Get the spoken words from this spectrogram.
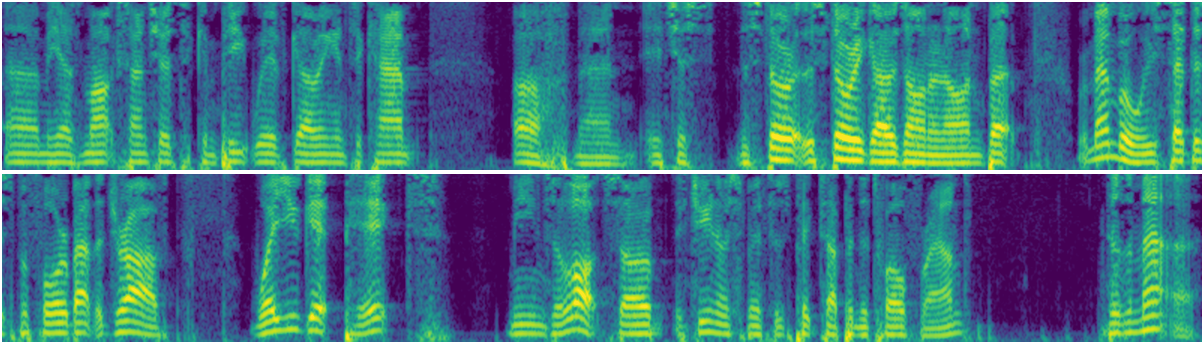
Um, he has Mark Sanchez to compete with going into camp. Oh man, it's just the story. The story goes on and on. But remember, we said this before about the draft. Where you get picked means a lot. So if Geno Smith was picked up in the twelfth round, it doesn't matter.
